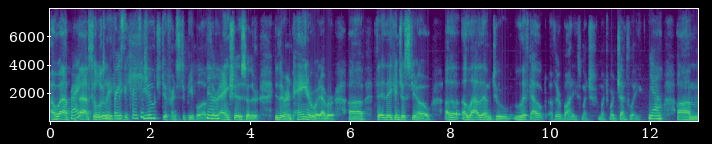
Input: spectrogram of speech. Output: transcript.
Oh, ab- Right? absolutely. To embrace the a transition. huge difference to people if Yeah. they're anxious or they're they're in pain or whatever. Uh, they, they can just you know uh, allow them to lift out of their bodies much much more gently. You Yeah. know. Um,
